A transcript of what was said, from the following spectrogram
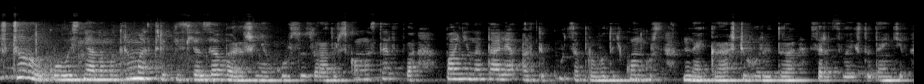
Щороку у весняному триместрі після завершення курсу з ораторського мистецтва пані Наталія Артикуца проводить конкурс найкращого ритора серед своїх студентів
